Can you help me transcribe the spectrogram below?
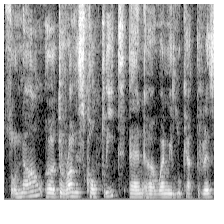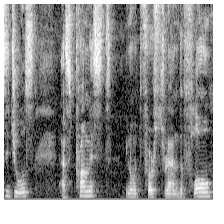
So now uh, the run is complete and uh, when we look at the residuals as promised you know it first ran the flow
